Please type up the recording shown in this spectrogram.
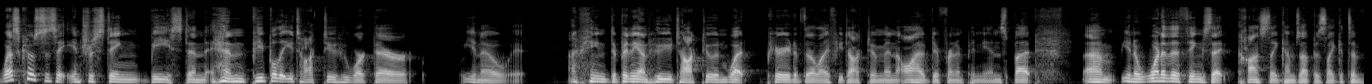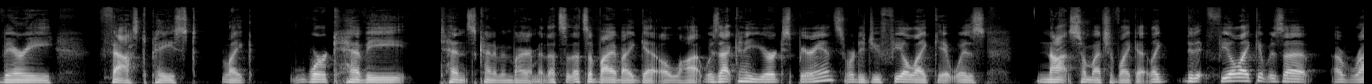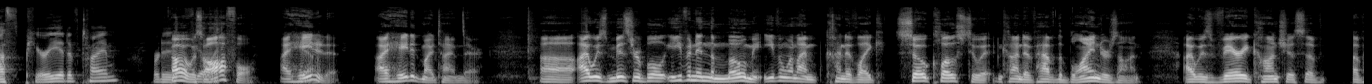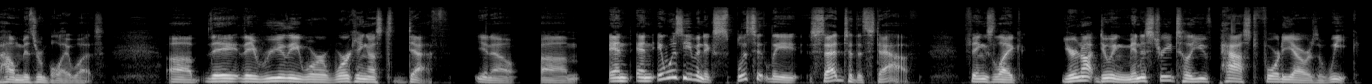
West Coast is an interesting beast, and and people that you talk to who work there, you know, I mean, depending on who you talk to and what period of their life you talk to them, and all have different opinions. But um, you know, one of the things that constantly comes up is like it's a very fast paced, like work heavy, tense kind of environment. That's that's a vibe I get a lot. Was that kind of your experience, or did you feel like it was not so much of like a like? Did it feel like it was a a rough period of time? Or did it oh, it was awful. I hated yeah. it. I hated my time there. Uh, I was miserable even in the moment, even when I'm kind of like so close to it and kind of have the blinders on. I was very conscious of of how miserable I was. Uh, they they really were working us to death, you know. Um, and and it was even explicitly said to the staff things like, "You're not doing ministry till you've passed 40 hours a week."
